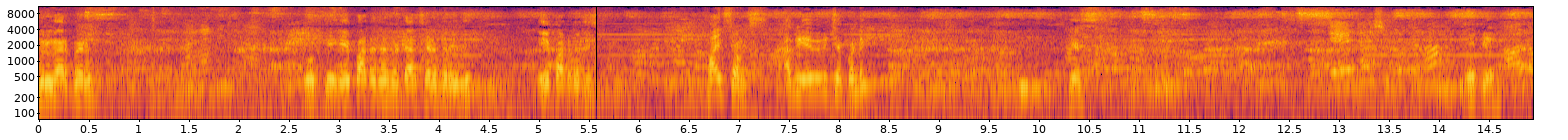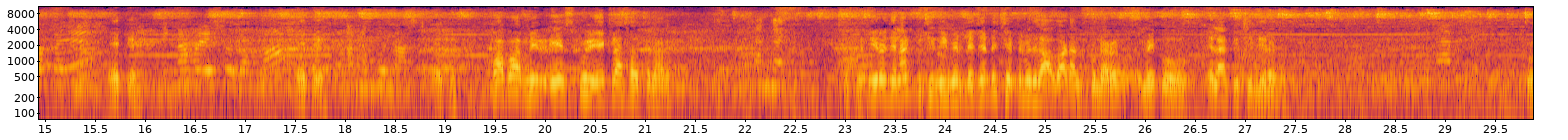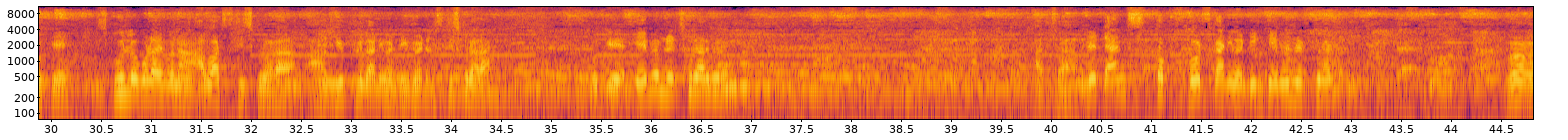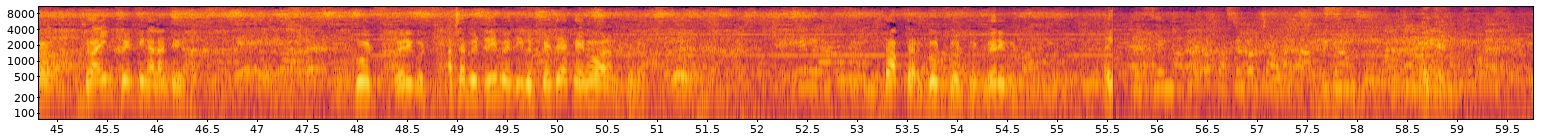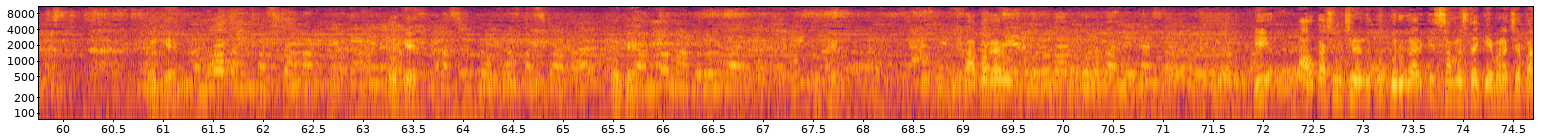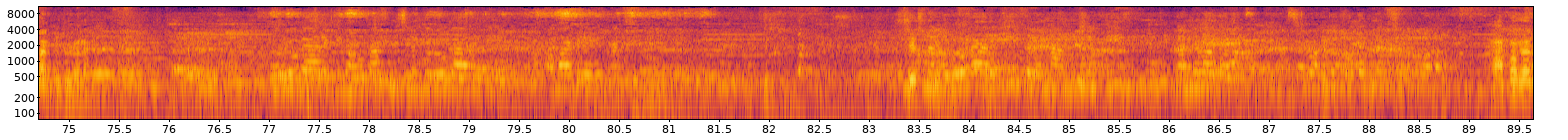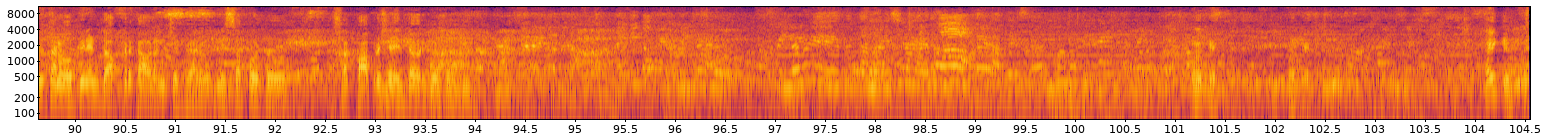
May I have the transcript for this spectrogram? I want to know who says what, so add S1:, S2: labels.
S1: గురుగారి పేరు? ఓకే ఏ పాట మీరు డాన్స్ చేయడం జరిగింది? ఏ పాట మీద ఫైవ్ సాంగ్స్ అవి ఏమేమి చెప్పండి? Yes okay. Okay. Okay. Okay పాప మీరు ఏ స్కూల్ ఏ క్లాస్ అవుతున్నారు ఓకే. ఈరోజు ఎలా అనిపించింది మీరు లెజెండ్ చేతి మీదుగా అవార్డు అనుకున్నారు మీకు ఎలా అనిపించింది ఈరోజు? ఓకే. స్కూల్లో కూడా ఏమైనా అవార్డ్స్ తీసుకున్నారా? ఆ, గిఫ్ట్లు కానివ్వండి మెడల్స్ తీసుకున్నారా? ఓకే. ఏమేమి నేర్చుకున్నారు మీరు? అచ్చా. అంటే డ్యాన్స్తో స్పోర్ట్స్ కానివ్వండి ఇంకేమేమి నేర్చుకున్నారు? డ్రాయింగ్ పెయింటింగ్ అలాంటివి. గుడ్. Very good. అచ్చా మీ డ్రీమ్ ఏంటి మీరు పెద్దగా ఏమవ్వాలనుకున్నారు doctor. Good good good. Very good. Okay. Okay
S2: అందులో తనకి ఫస్ట్ అవార్డు కూడా
S1: okay
S2: first program first award
S1: okay.
S2: ఇదంతా మా గురువు గారు
S1: ఓకే పాప గారు ఈ అవకాశం ఇచ్చినందుకు గురుగారికి సంస్థకి ఏమైనా చెప్పాలనుకుంటున్నారా?
S2: గురువు గారికి అవకాశం ఇచ్చిన గురువు గారికి అలాగే
S1: చేస్తున్నా.
S2: గురువు గారికి ఇక్కడ ఉన్న అందరికీ ధన్యవాదాలు. ఫస్ట్ వాళ్ళకి కృతజ్ఞత చెప్పుకోవాలి
S1: పాప గారు తన ఒపీనియన్ డాక్టర్ కావాలని చెప్పారు. మీ సపోర్టు కోఆపరేషన్ ఎంతవరకు ఉంటుంది? ఓకే. ఓకే. Thank you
